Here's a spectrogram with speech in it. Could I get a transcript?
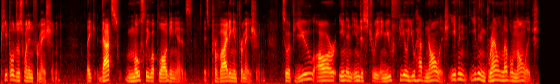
people just want information like that's mostly what blogging is it's providing information. So if you are in an industry and you feel you have knowledge, even even ground level knowledge,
